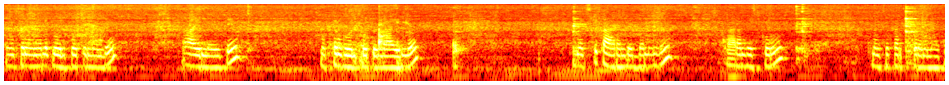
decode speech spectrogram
కొంచెం నూనెలో గోలిపోతుందండి ఆయిల్లో అయితే మొత్తం గోలిపోతుంది ఆయిల్లో. నెక్స్ట్ కారం వేద్దామండి. కారం వేసుకొని మంచిగా కలుపుకోవడం అనమాట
